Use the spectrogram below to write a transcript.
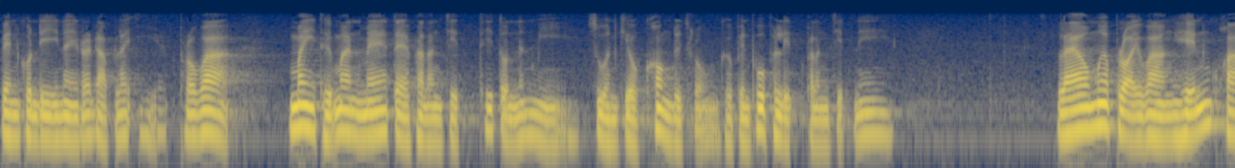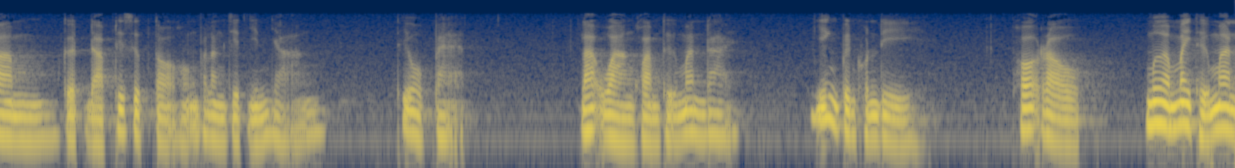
เป็นคนดีในระดับละเอียด เพราะว่าไม่ถือมั่นแม้แต่พลังจิตที่ตนนั้นมี ส่วนเกี่ยวข้องโดยตรง คือเป็นผู้ผลิตพลังจิตนี้ แล้วเมื่อปล่อยวางเห็นความเกิดดับที่สืบต่อของพลังจิตหยินหยางที่โอแปดละวางความถือมั่นได้ ยิ่งเป็นคนดี เพราะเราเมื่อไม่ถือมั่น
